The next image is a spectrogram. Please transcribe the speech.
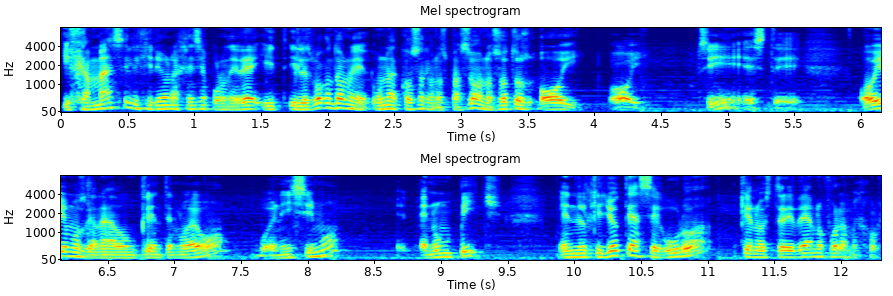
y jamás elegiría una agencia por una idea. Y, les voy a contar una, cosa que nos pasó. Nosotros hoy, hoy, ¿sí? Este, hoy hemos ganado un cliente nuevo, buenísimo, en un pitch, en el que yo te aseguro que nuestra idea no fue la mejor.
